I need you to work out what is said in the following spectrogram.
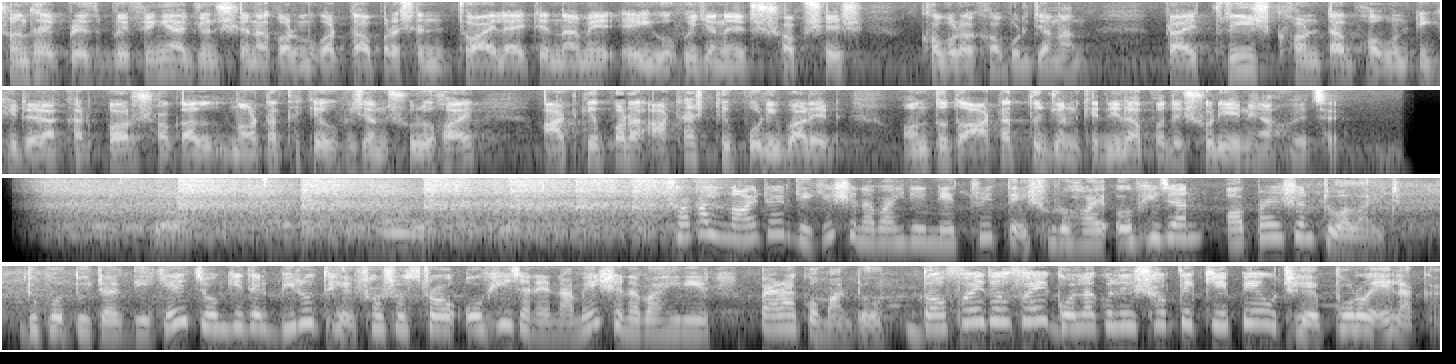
সন্ধ্যায় প্রেস ব্রিফিংয়ে একজন সেনা কর্মকর্তা অপারেশন টয়লাইটের নামে এই অভিযানের সবশেষ খবরাখবর জানান। প্রায় ত্রিশ ঘণ্টা ভবনটি ঘিরে রাখার পর সকাল নটা থেকে অভিযান শুরু হয়। আটকে পড়া আঠাশটি পরিবারের অন্তত আটাত্তর জনকে নিরাপদে সরিয়ে নেওয়া হয়েছে। সকাল নয়টার দিকে সেনাবাহিনীর নেতৃত্বে শুরু হয় অভিযান অপারেশন টুয়ালাইট দুপুর দুইটার দিকে জঙ্গিদের বিরুদ্ধে সশস্ত্র অভিযানের নামে সেনাবাহিনীর প্যারা কমান্ডো দফায় দফায় গোলাগুলির শব্দে কেঁপে ওঠে পুরো এলাকা।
